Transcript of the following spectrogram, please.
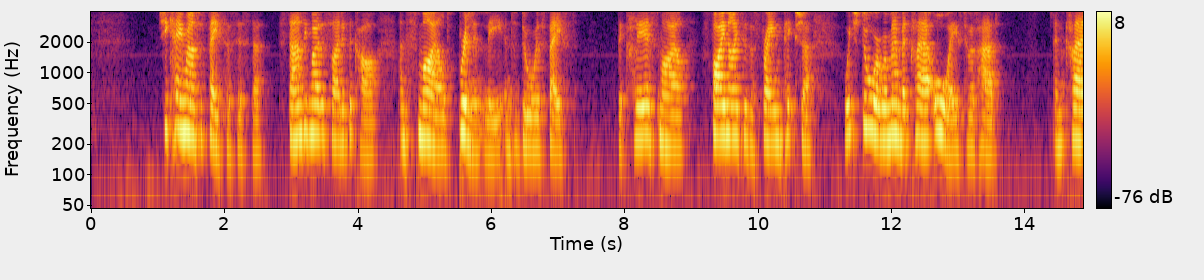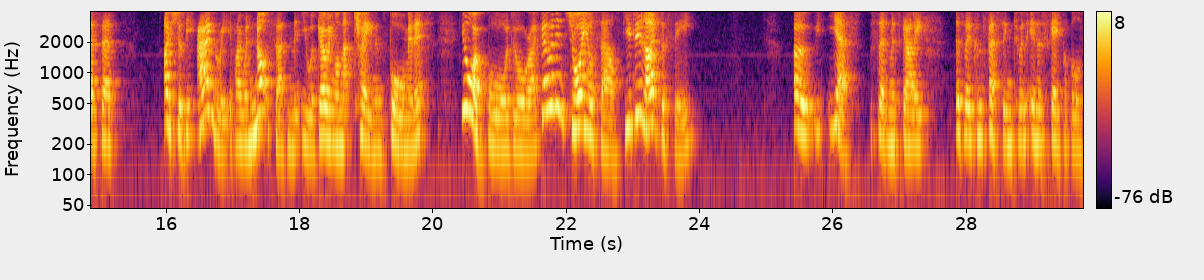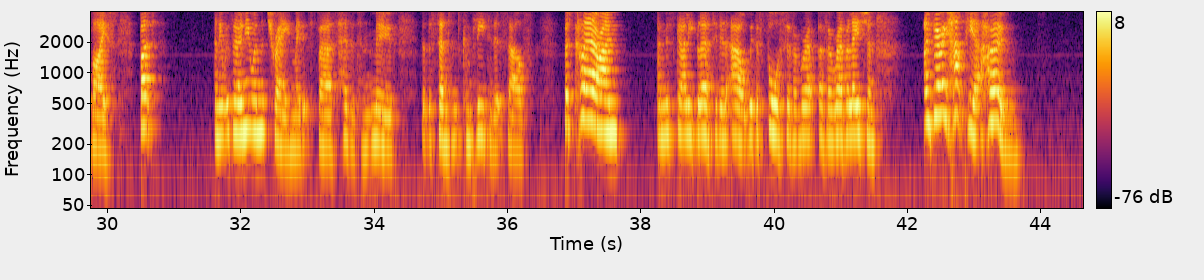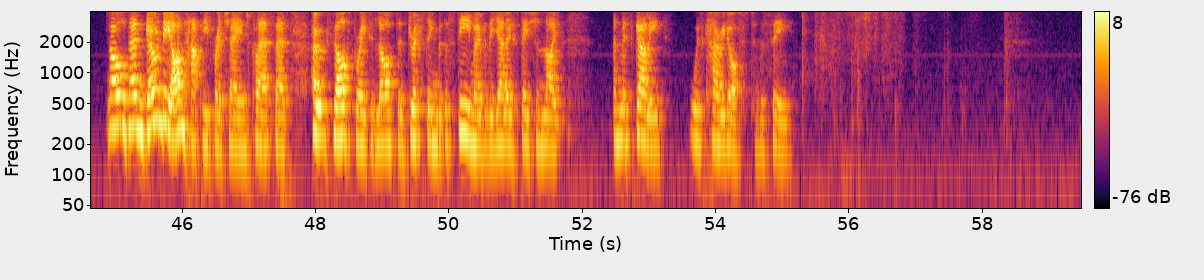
She came round to face her sister, standing by the side of the car, and smiled brilliantly into Dora's face. The clear smile finite as a framed picture, which Dora remembered Claire always to have had. And Claire said, I should be angry if I were not certain that you were going on that train in four minutes. You're a bore, Dora. Go and enjoy yourself. You do like the sea. Oh, yes, said Miss Galley, as though confessing to an inescapable vice. But, and it was only when the train made its first hesitant move that the sentence completed itself. But Claire, I'm and Miss Galley blurted it out with the force of a, of a revelation. I'm very happy at home. Oh, then go and be unhappy for a change, Claire said, her exasperated laughter drifting with the steam over the yellow station light, and Miss Galley was carried off to the sea.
